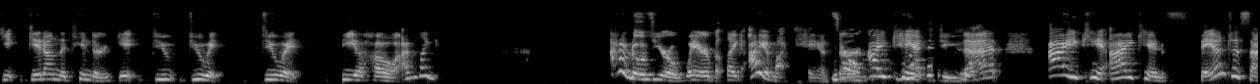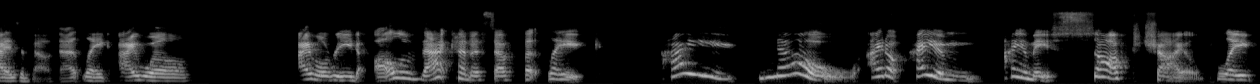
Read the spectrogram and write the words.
get get on the tinder. Get do do it. Do it. Be a hoe. I'm like i don't know if you're aware but like i am a cancer. No. i can't do that. I can't i can fantasize about that. Like i will i will read all of that kind of stuff but like i no i don't i am i am a soft child. Like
